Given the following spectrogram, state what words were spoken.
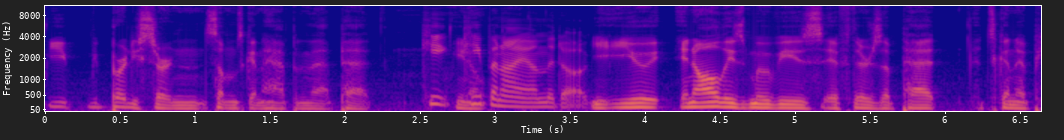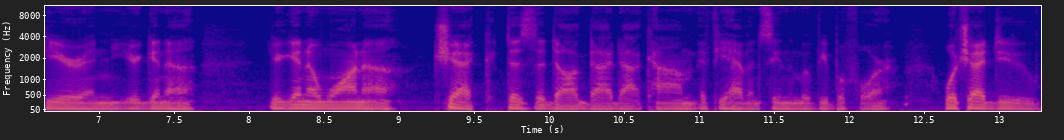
you, you're pretty certain something's going to happen to that pet. Keep You know, keep an eye on the dog. You, you in all these movies if there's a pet, it's going to appear and you're going to you're going to want to check does the dog die.com if you haven't seen the movie before, which I do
